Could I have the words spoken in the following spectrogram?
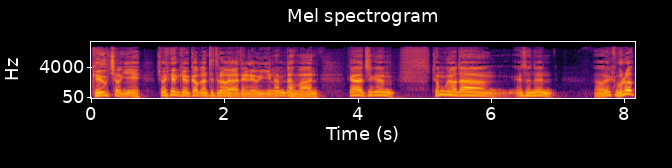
교육청이 조희연 교육감한테 들어가야 될 내용이긴 합니다만, 그러니까 지금 정부 여당에서는 어 이렇게 물러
